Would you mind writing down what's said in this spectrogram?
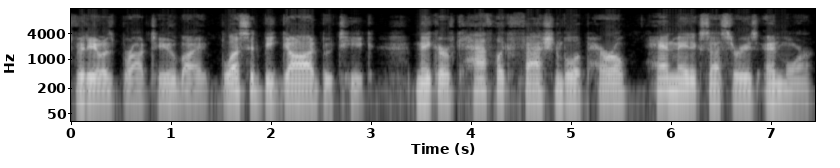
video is brought to you by Blessed Be God Boutique, maker of Catholic fashionable apparel, handmade accessories, and more.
